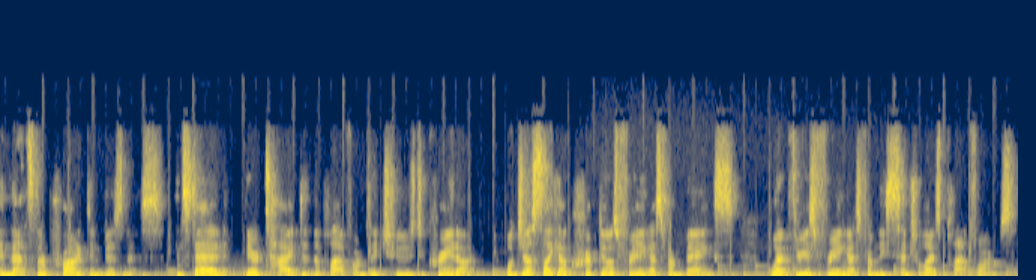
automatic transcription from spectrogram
and that's their product and business. Instead, they are tied to the platforms they choose to create on. Well, just like how crypto is freeing us from banks, Web3 is freeing us from these centralized platforms.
